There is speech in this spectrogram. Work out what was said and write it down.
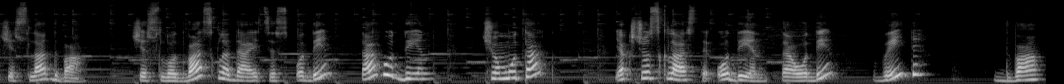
числа 2. Число 2 складається з 1 та 1. Чому так? Якщо скласти 1 та 1, вийде 2.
